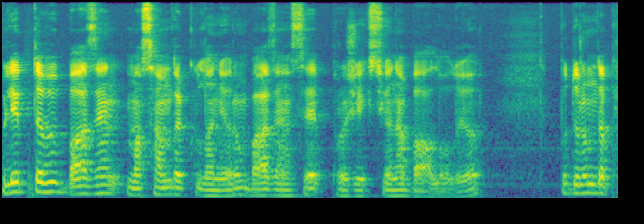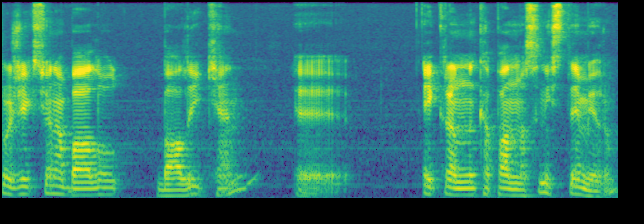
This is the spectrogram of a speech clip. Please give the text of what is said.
Bu laptopu bazen masamda kullanıyorum, bazense projeksiyona bağlı oluyor. Bu durumda projeksiyona bağlı bağlıyken e, ekranının kapanmasını istemiyorum.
